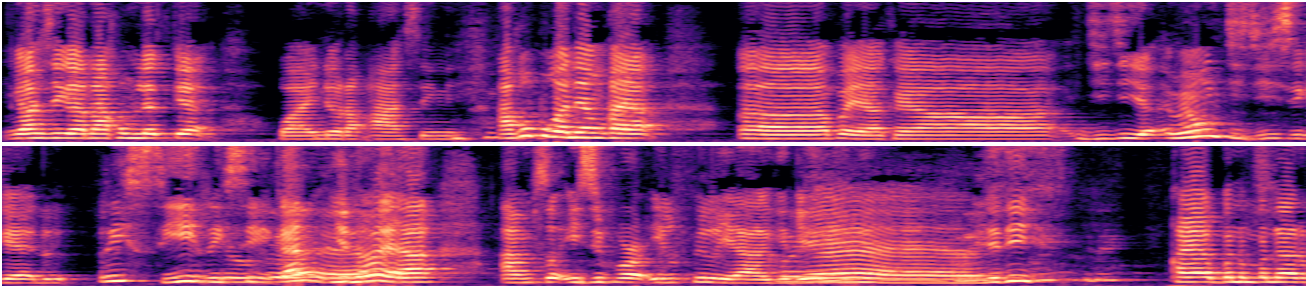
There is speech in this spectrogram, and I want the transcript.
Nggak sih karena aku melihat kayak wah ini orang asing nih. Aku bukan yang kayak eh, apa ya kayak jijik ya. Memang jijik sih kayak risih, risih kan. You know ya, I'm so easy for ilfeel ya gitu. Yes. Jadi kayak bener-bener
